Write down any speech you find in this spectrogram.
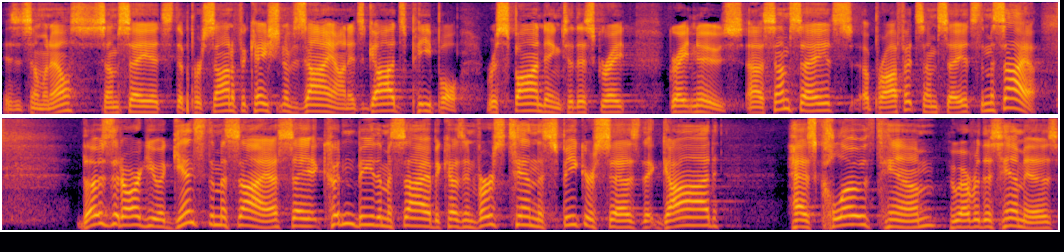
Is it someone else? Some say it's the personification of Zion. It's God's people responding to this great, great news. Uh, some say it's a prophet. Some say it's the Messiah. Those that argue against the Messiah say it couldn't be the Messiah because in verse 10, the speaker says that God has clothed him, whoever this him is,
